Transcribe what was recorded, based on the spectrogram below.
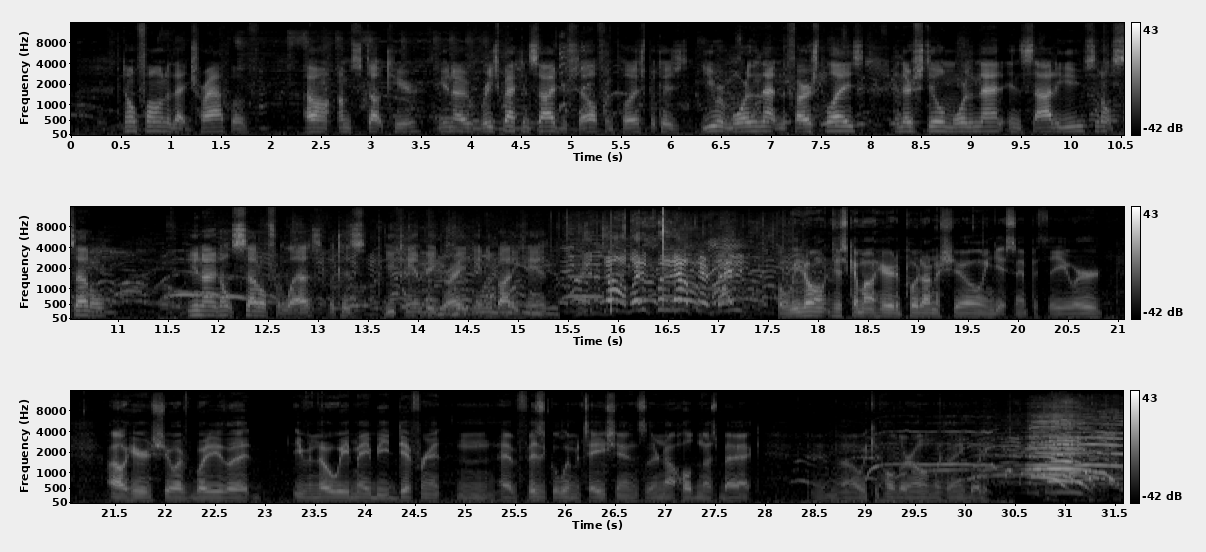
don't fall into that trap of oh, I'm stuck here. You know, reach back inside yourself and push because you were more than that in the first place, and there's still more than that inside of you. So don't settle. You know, don't settle for less because you can be great. Anybody can. Good job. Way to put it out there, baby. We don't just come out here to put on a show and get sympathy. We're out here to show everybody that even though we may be different and have physical limitations, they're not holding us back, and uh, we can hold our own with anybody. Go!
